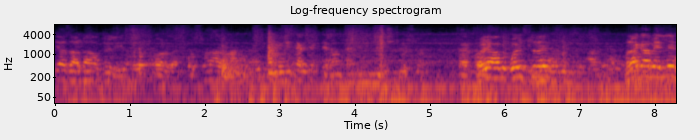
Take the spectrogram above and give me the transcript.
Yaz abi 600 gitti orada. Öyle abi koy üstüne. Bırak abi elini.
